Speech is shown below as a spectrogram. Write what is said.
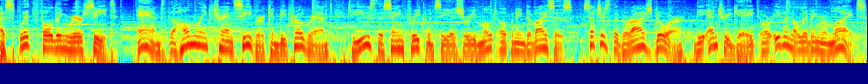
a split folding rear seat, and the HomeLink transceiver can be programmed to use the same frequency as your remote opening devices, such as the garage door, the entry gate, or even the living room lights,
